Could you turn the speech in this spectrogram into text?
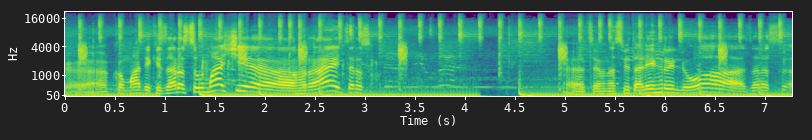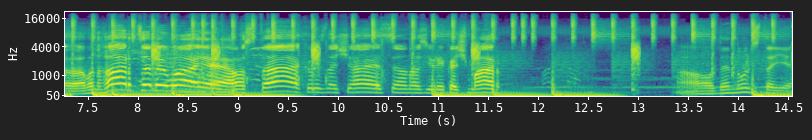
е, команд, які зараз у матчі е, грають. Зараз Е, це у нас Віталій Грильо. Зараз авангард забиває. Ось так визначається у нас Юрій Качмар. 1-0 стає.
